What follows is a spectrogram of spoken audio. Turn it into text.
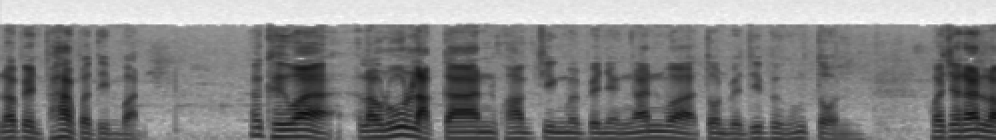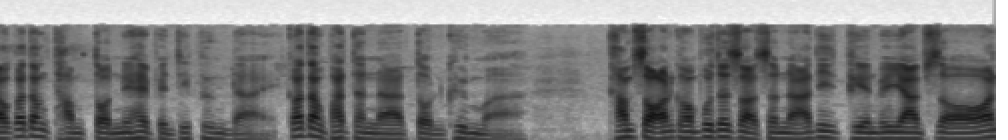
และเป็นภาคปฏิบัติ ก็คือว่าเรารู้หลักการความจริงมันเป็นอย่างนั้นว่าตนเป็นที่พึ่งของตน เพราะฉะนั้นเราก็ต้องทำตนนี้ให้เป็นที่พึ่งได้ ก็ต้องพัฒนาตนขึ้นมาคำสอนของพุทธศาสนาที่เพียรพยายามสอน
